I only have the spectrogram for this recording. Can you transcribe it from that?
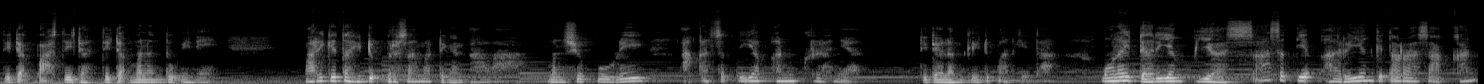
tidak pasti dan tidak menentu ini, mari kita hidup bersama dengan Allah, mensyukuri akan setiap anugerahnya di dalam kehidupan kita. Mulai dari yang biasa setiap hari yang kita rasakan,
